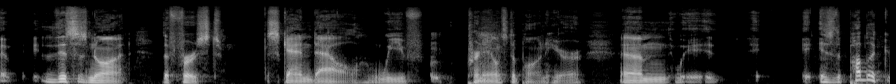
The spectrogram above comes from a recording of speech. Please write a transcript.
Uh, uh, this is not the first scandal we've pronounced upon here. Um, is the public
